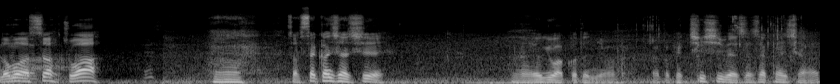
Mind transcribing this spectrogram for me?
넘어왔어. 좋아. 아, 자, 세컨샷이 아, 여기 왔거든요. 아까 170에서 세컨샷.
